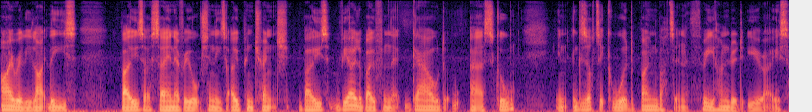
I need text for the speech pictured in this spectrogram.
I really like these bows I say in every auction these open trench bows viola bow from the Goud uh, school in exotic wood bone button 300 euros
